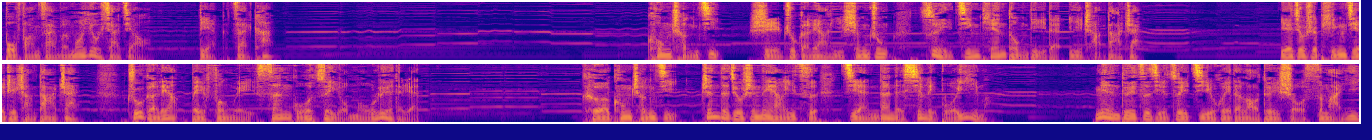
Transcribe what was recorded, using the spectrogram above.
不妨在文末右下角点个再看。空城计是诸葛亮一生中最惊天动地的一场大战。也就是凭借这场大战，诸葛亮被奉为三国最有谋略的人。可空城计真的就是那样一次简单的心理博弈吗？面对自己最忌讳的老对手司马懿，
